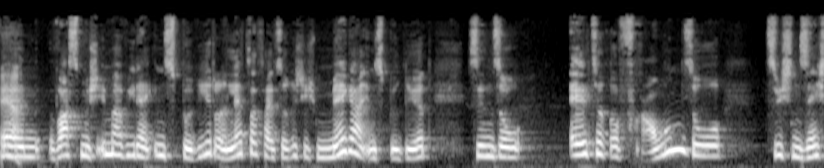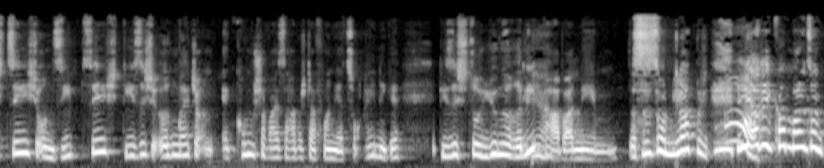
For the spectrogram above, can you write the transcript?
Ja. Ähm, was mich immer wieder inspiriert und in letzter Zeit so richtig mega inspiriert, sind so ältere Frauen, so zwischen 60 und 70, die sich irgendwelche, und äh, komischerweise habe ich davon jetzt so einige, die sich so jüngere Liebhaber nehmen. Das ist so unglaublich. Ja, die kommen mal und sagen,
